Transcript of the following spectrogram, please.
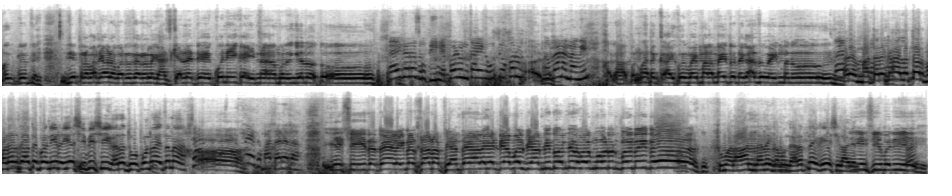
मग चित्र मला एवढा बरं जणाला घास केला ते कोणी काही ना म्हणून गेलो होतो. काय गरज होती. हे पडून काय उद्योग करून ठेवला ना नवीन. अरे हा पण माझं काय करू बाई? मला माहीत होतं का असं होईन म्हणून? अरे म्हातारे काय आलं? तर फडायला जाते पण इकडे एसी बिशी घरात झोपून राहायचं ना. नाही म्हाताऱ्याला? तयार एकदा साधा फॅन तयार आला का? टेबल फॅन मी दोन दिवस मोडून पडलो इथं. तुम्हाला आणलं नाही का मग घरात नाही का एसी लावेल? येशी मध्ये.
